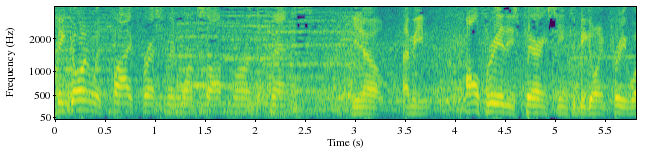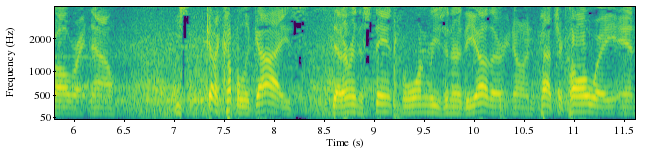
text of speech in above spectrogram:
been going with five freshmen, one sophomore in defense. You know, I mean, all three of these pairings seem to be going pretty well right now. He's got a couple of guys that are in the stands for one reason or the other, you know, and Patrick Hallway and,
